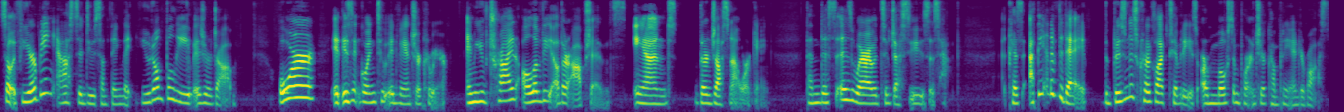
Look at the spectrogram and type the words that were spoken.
So if you're being asked to do something that you don't believe is your job, or it isn't going to advance your career, and you've tried all of the other options and they're just not working, then this is where I would suggest you use this hack. Because at the end of the day, the business critical activities are most important to your company and your boss.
